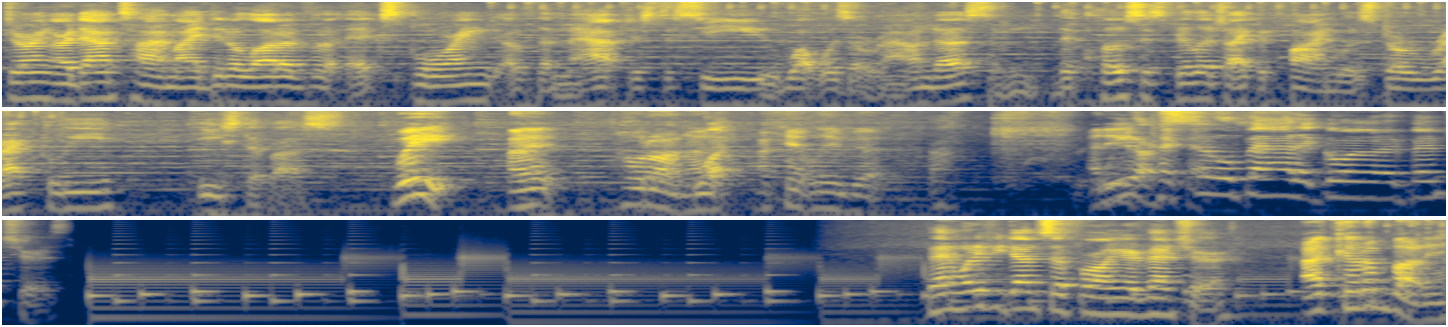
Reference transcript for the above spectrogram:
during our downtime, I did a lot of uh, exploring of the map just to see what was around us, and the closest village I could find was directly east of us. wait, I hold on. I, What? I can't leave yet. I need we a are pickaxe. so bad at going on adventures. Ben, what have you done so far on your adventure? I killed a bunny.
